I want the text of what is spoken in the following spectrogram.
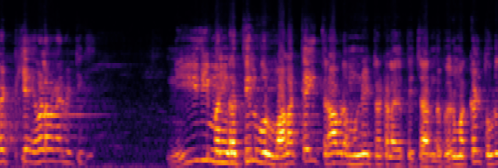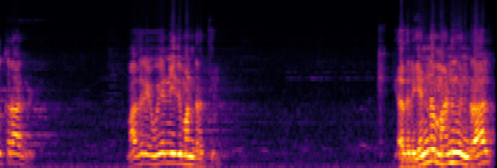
வெட்டிய எவ்வளவு வெட்டி நீதிமன்றத்தில் ஒரு வழக்கை திராவிட முன்னேற்ற கழகத்தை சார்ந்த பெருமக்கள் தொடுக்கிறார்கள். மதுரை உயர்நீதிமன்றத்தில் அதில் என்ன மனு என்றால்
